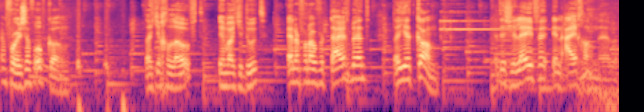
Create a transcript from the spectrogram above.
en voor jezelf opkomen. Dat je gelooft in wat je doet en ervan overtuigd bent dat je het kan. Het is je leven in eigen handen hebben.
